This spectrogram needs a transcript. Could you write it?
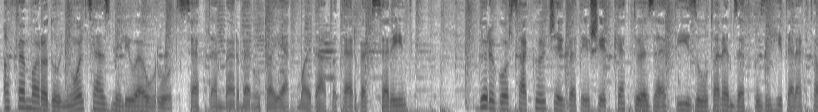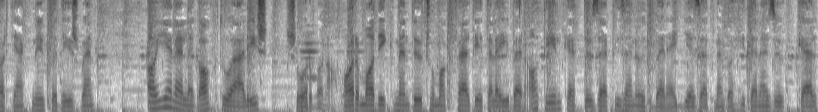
A fennmaradó 800 millió eurót szeptemberben utalják majd át a tervek szerint. Görögország költségvetését 2010 óta nemzetközi hitelek tartják működésben. A jelenleg aktuális, sorban a harmadik mentőcsomag feltételeiben Atén 2015-ben egyezett meg a hitelezőkkel,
